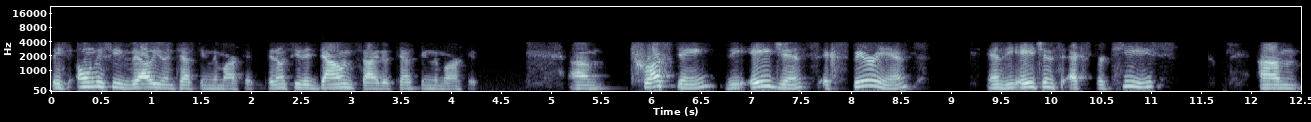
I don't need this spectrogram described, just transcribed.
they only see value in testing the market. They don't see the downside of testing the market. Um, trusting the agent's experience and the agent's expertise, um,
